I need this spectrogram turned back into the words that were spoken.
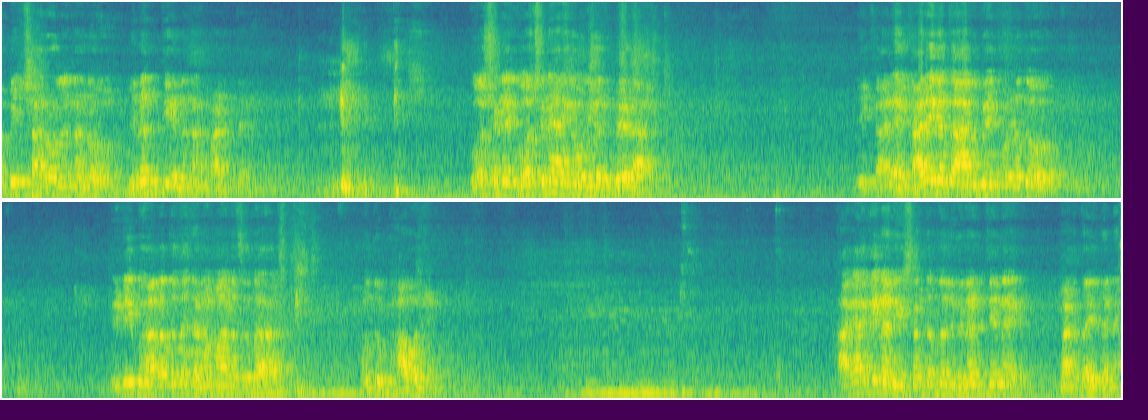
ಅಮಿತ್ ಶಾ ಅವರಲ್ಲಿ ನಾನು ವಿನಂತಿಯನ್ನು ನಾನು ಮಾಡ್ತೇನೆ. ಘೋಷಣೆ ಘೋಷಣೆ ಆಗಿ ಉಳಿಯೋದು ಬೇಡ. ಈ ಕಾರ್ಯ ಕಾರ್ಯಗತ ಆಗಬೇಕು ಅನ್ನೋದು ಇಡೀ ಭಾರತದ ಜನಮಾನಸದ ಒಂದು ಭಾವನೆ. ಹಾಗಾಗಿ ನಾನು ಈ ಸಂದರ್ಭದಲ್ಲಿ ವಿನಂತಿಯನ್ನೇ ಮಾಡ್ತಾ ಇದ್ದೇನೆ.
